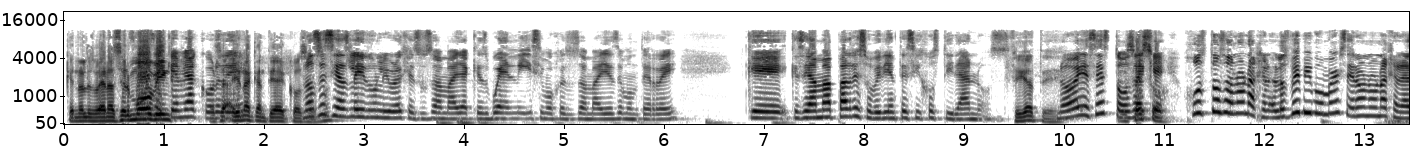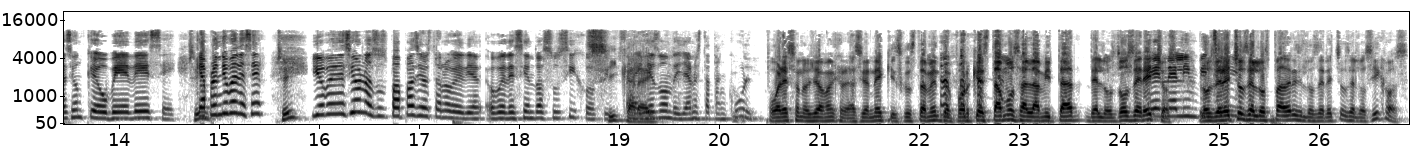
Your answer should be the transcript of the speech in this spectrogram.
que no les vayan a hacer mobbing. me acordé? hay una cantidad de cosas. No sé si has leído un libro de Jesús Amaya que es buenísimo, Jesús Amaya es de Monterrey que, que, se llama Padres Obedientes, Hijos Tiranos. Fíjate. No, es esto. o sea, que justo son una generación. Los baby boomers eran una generación que obedece, que aprendió a obedecer. Sí. Y obedecieron a sus papás y ahora están obedeciendo a sus hijos. Sí, y ahí es donde ya no está tan cool. Por eso nos llaman generación X, justamente, porque estamos a la mitad de los dos derechos. los derechos de los padres y los derechos de los hijos.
